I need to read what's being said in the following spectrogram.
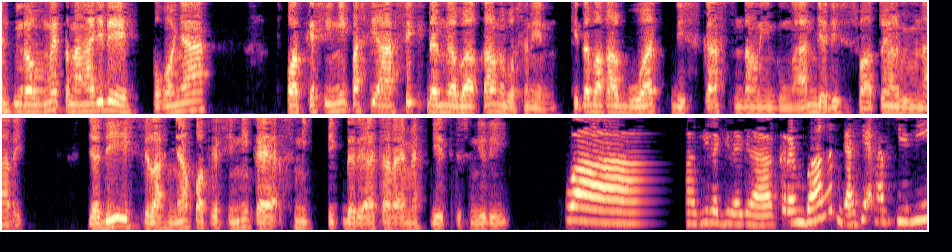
environment tenang aja deh. Pokoknya podcast ini pasti asik dan gak bakal ngebosenin. Kita bakal buat discuss tentang lingkungan jadi sesuatu yang lebih menarik. Jadi istilahnya podcast ini kayak sneak peek dari acara MFG itu sendiri. Wah, gila gila gila. Keren banget gak sih MFG ini?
